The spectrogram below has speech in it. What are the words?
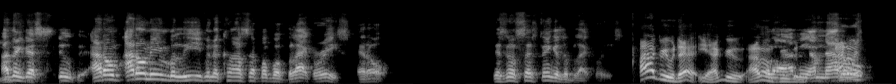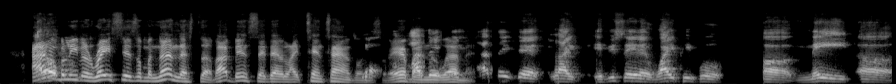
I think that's stupid. I don't I don't even believe in the concept of a black race at all. There's no such thing as a black race. I agree with that. Yeah, I agree. I don't. I mean, I'm not. I don't, I don't, believe in racism or none of that stuff. I've been said that like ten times on yeah, this, so everybody know where I'm at. I think that like if you say that white people uh made uh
